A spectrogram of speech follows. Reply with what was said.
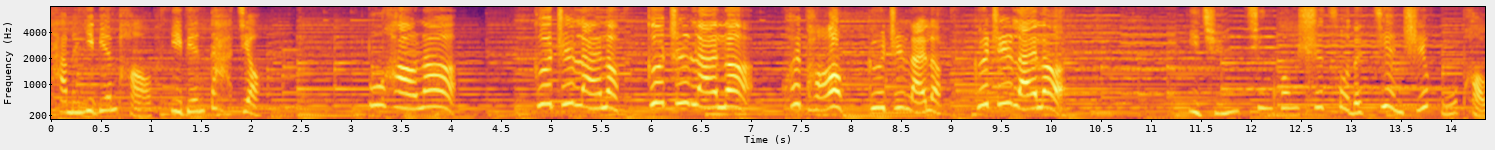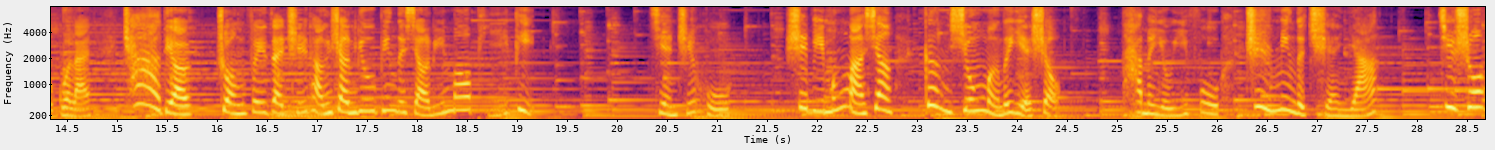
他们一边跑一边大叫：“不好了，咯吱来了，咯吱来了，快跑！咯吱来了，咯吱来了！”一群惊慌失措的剑齿虎跑过来，差点儿撞飞在池塘上溜冰的小狸猫皮皮。剑齿虎是比猛犸象更凶猛的野兽。它们有一副致命的犬牙，据说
